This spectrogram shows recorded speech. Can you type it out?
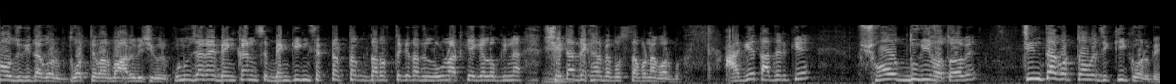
সহযোগিতা করতে পারব আরও বেশি করে। কোন জায়গায় ব্যাংকিং সেক্টর তরফ থেকে তাদের লোন আটকে গেল কিনা সেটা দেখার ব্যবস্থাপনা করব। আগে তাদেরকে সহোদ্যোগী হতে হবে চিন্তা করতে হবে যে কি করবে।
